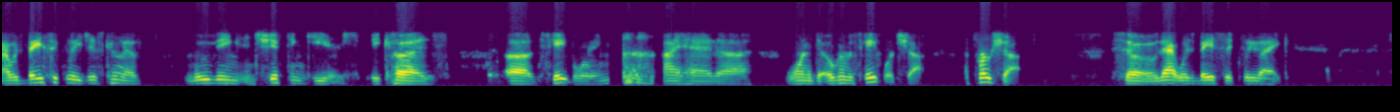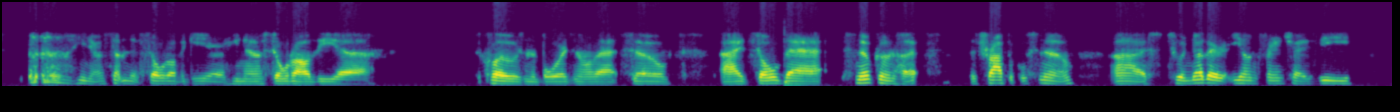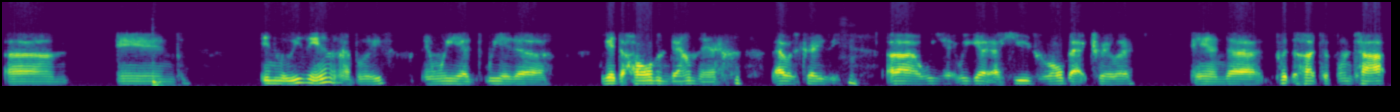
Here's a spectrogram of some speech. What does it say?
I was basically just kind of moving and shifting gears because uh, skateboarding. I had uh, wanted to open a skateboard shop, a pro shop. So that was basically like, you know, something that sold all the gear, you know, sold all the uh, the clothes and the boards and all that. So I sold that snow cone huts, the tropical snow, uh, to another young franchisee, um, and in Louisiana, I believe. And we had we had uh, we had to haul them down there. that was crazy. uh, we we got a huge rollback trailer and uh, put the huts up on top,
